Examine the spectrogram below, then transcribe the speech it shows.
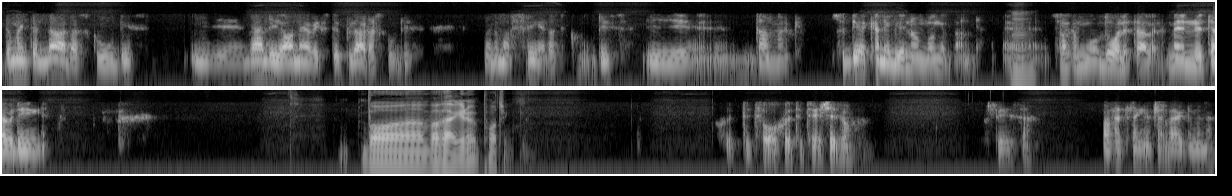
De har inte lördagsgodis. I, det hade jag när jag växte upp, lördagsgodis. Men de har fredagsgodis i eh, Danmark. Så det kan det bli någon gång ibland. Eh, mm. Så jag kan må dåligt över. Men utöver det inget. Vad, vad väger du Patrik? 72-73 kilo. Skulle Var för ett länge sedan vägde mina.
